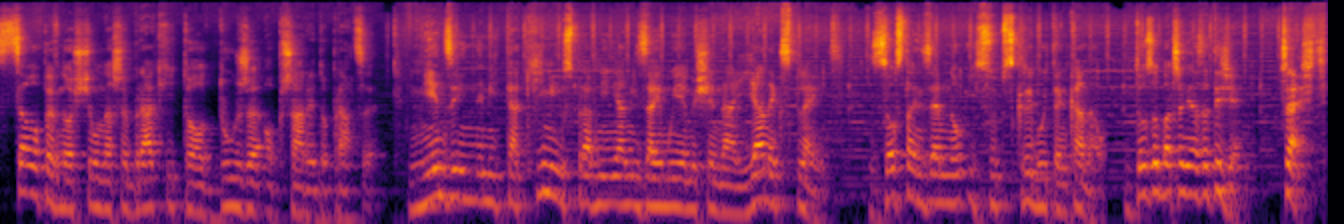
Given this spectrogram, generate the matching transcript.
Z całą pewnością nasze braki to duże obszary do pracy. Między innymi takimi usprawnieniami zajmujemy się na Jan Explained. Zostań ze mną i subskrybuj ten kanał. Do zobaczenia za tydzień. Cześć!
